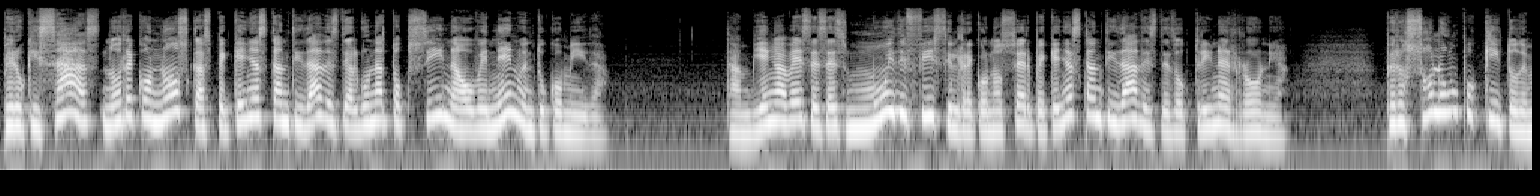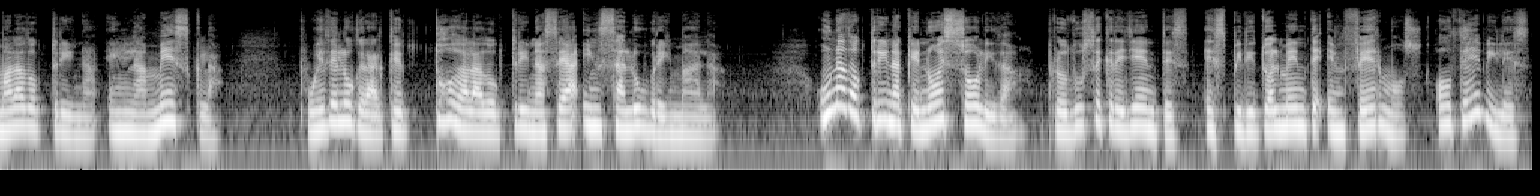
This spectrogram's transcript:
pero quizás no reconozcas pequeñas cantidades de alguna toxina o veneno en tu comida. También a veces es muy difícil reconocer pequeñas cantidades de doctrina errónea, pero solo un poquito de mala doctrina en la mezcla puede lograr que toda la doctrina sea insalubre y mala. Una doctrina que no es sólida produce creyentes espiritualmente enfermos o débiles,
